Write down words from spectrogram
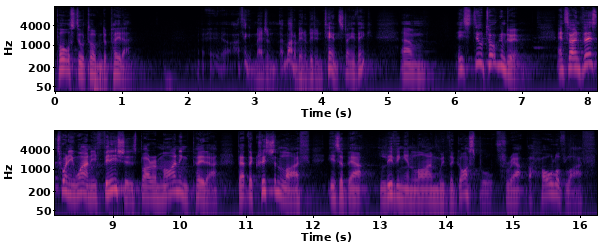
Paul's still talking to Peter. I think, imagine, that might have been a bit intense, don't you think? Um, he's still talking to him. And so in verse 21, he finishes by reminding Peter that the Christian life is about living in line with the gospel throughout the whole of life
